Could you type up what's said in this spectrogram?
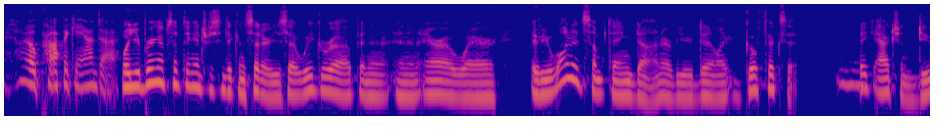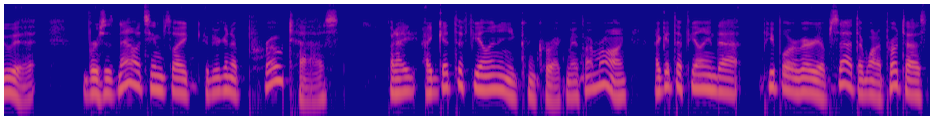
I don't know, propaganda. Well, you bring up something interesting to consider. You said we grew up in a, in an era where if you wanted something done or if you didn't like, go fix it, mm-hmm. take action, do it. Versus now, it seems like if you're going to protest, but I, I get the feeling, and you can correct me if I'm wrong, I get the feeling that people are very upset. They want to protest,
